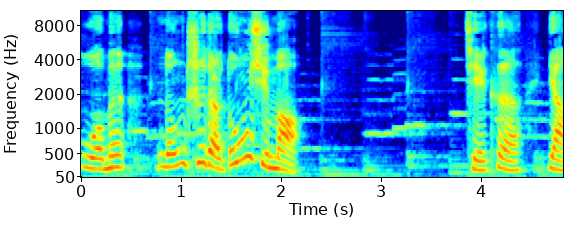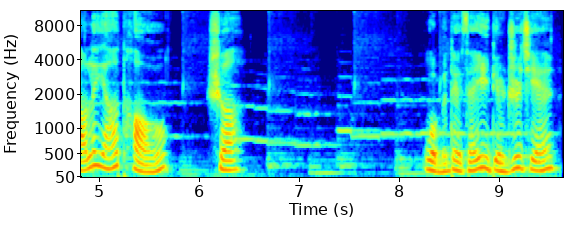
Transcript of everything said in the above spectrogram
我们能吃点东西吗？”杰克摇了摇头，说：“我们得在一点之前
